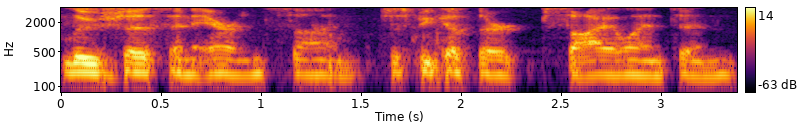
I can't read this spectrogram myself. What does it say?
Lucius and Aaron's son, just because they're silent and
